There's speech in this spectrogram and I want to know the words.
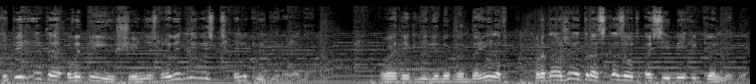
Теперь эта вопиющая несправедливость ликвидирована. В этой книге доктор Данилов продолжает рассказывать о себе и коллегах.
